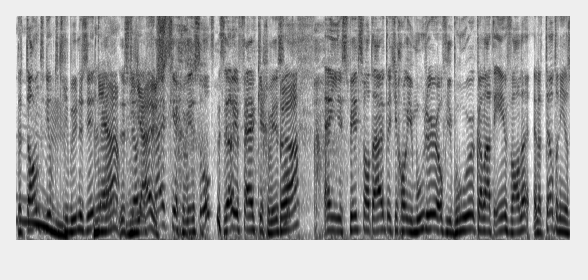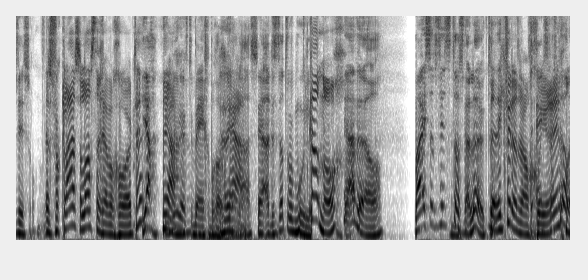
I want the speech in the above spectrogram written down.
de tante die op de tribune zit. Ja, dus stel je juist. vijf keer gewisseld. Stel je vijf keer gewisseld. Ja. En je spits valt uit dat je gewoon je moeder of je broer kan laten invallen. En dat telt dan niet als wissel. Dat is voor Klaassen lastig, hebben we gehoord, hè? Ja, je moeder heeft been gebroken Ja. helaas. Ja, dus dat wordt moeilijk. Kan nog. Jawel. Maar is dat, je dat is wel leuk, toch? Ik vind dat wel een goede regel.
